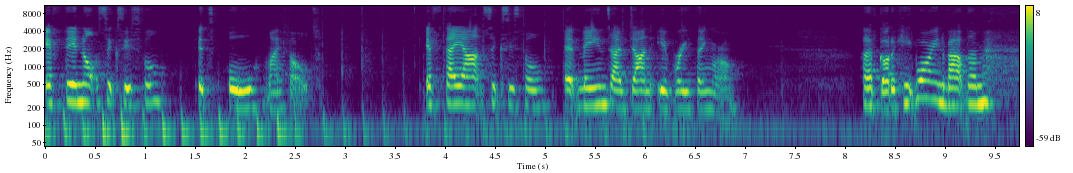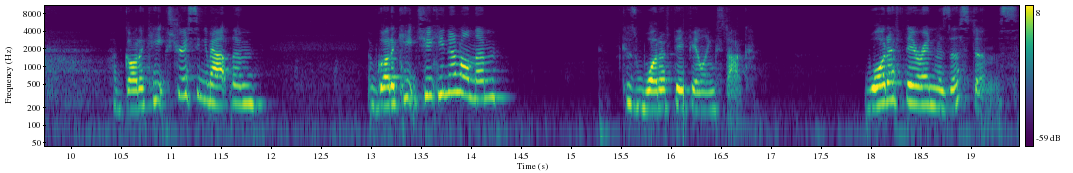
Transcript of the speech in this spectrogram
If they're not successful, it's all my fault. If they aren't successful, it means I've done everything wrong. I've got to keep worrying about them. I've got to keep stressing about them. I've got to keep checking in on them. Because what if they're feeling stuck? What if they're in resistance?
